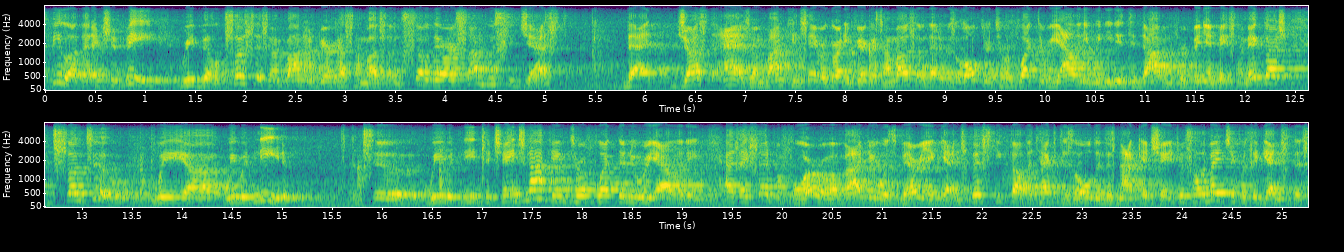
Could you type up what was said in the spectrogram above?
tefillah that it should be rebuilt. So says Ramban on Birkas Hamazon. So there are some who suggest that just as Ramban can say regarding Birkas Hamazon that it was altered to reflect the reality we needed to daven for Binyan Beis Hamikdash, so too we, uh, we would need to, we would need to change Nafim to reflect the new reality. As I said before, Rav was very against this. He felt the text is old and does not get changed. Rav Soloveitchik was against this.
